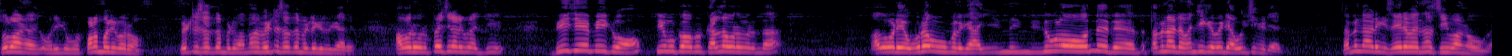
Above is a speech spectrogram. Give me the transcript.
சொல்லுவாங்க ஒரு ஒரு பழமொழி வரும். வெற்று சத்தம் விட்டு வந்தால் வெற்று சத்தம் விட்டுக்கிட்டு இருக்காரு. அவர் ஒரு பேச்சு ஜி பிஜேபிக்கும் திமுகவுக்கும் கள்ள உறவு இருந்தால் அதோடைய உறவு உங்களுக்கு இந்த இந்த இவ்வளோ வந்து தமிழ்நாட்டை வஞ்சிக்க வேண்டிய அவசியம் கிடையாது. தமிழ்நாட்டுக்கு செய்கிற வேலை தான் செய்வாங்க அவங்க.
